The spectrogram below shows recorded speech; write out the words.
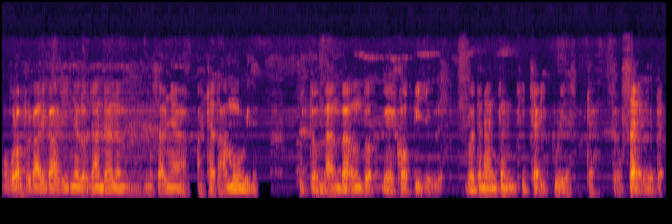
Aku berkali-kali nyeluk dalam misalnya ada tamu gitu butuh mbak-mbak untuk kayak kopi juga. Buat nonton tidak ibu ya sudah selesai sudah.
